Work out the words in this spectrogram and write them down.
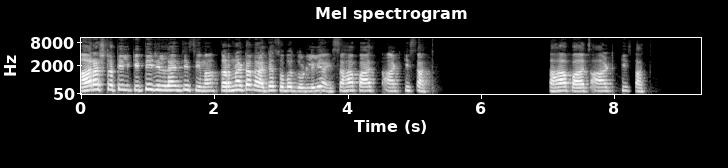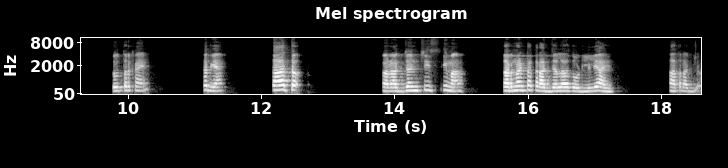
महाराष्ट्रातील किती जिल्ह्यांची सीमा कर्नाटक राज्यासोबत जोडलेली आहे? सहा पाच आठ की सात? सहा पाच आठ की सात? उत्तर काय तर घ्या. सात राज्यांची सीमा कर्नाटक राज्याला जोडलेली आहे. सात राज्य.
